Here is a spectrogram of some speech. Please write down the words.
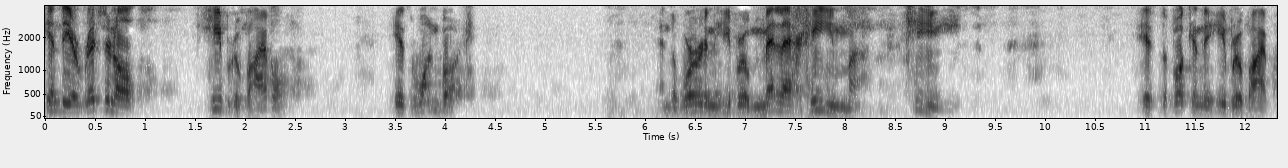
in the original Hebrew Bible is one book. And the word in Hebrew, Melechim, kings, is the book in the Hebrew Bible.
